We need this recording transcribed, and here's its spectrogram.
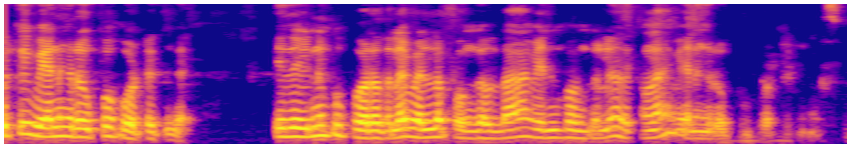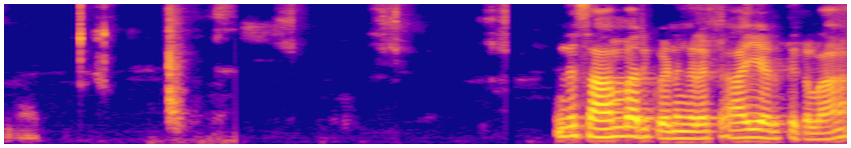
உங்களுக்கு வேணுங்கிற உப்பு போட்டுக்குங்க. இது இனிப்பு போகிறதுல வெள்ளை பொங்கல் தான் வெண்பொங்கல் அதுக்கெல்லாம் வேணுங்கிற உப்பு போட்டுக்குங்க பிஸ்மில்லாஹிர். இந்த சாம்பாருக்கு வேணுங்கிற காயை எடுத்துக்கலாம்.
